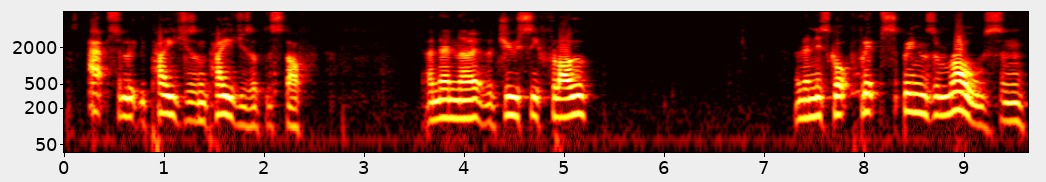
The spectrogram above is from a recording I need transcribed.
There's absolutely pages and pages of the stuff. And then uh, the juicy flow. And then it's got flips, spins and rolls. And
